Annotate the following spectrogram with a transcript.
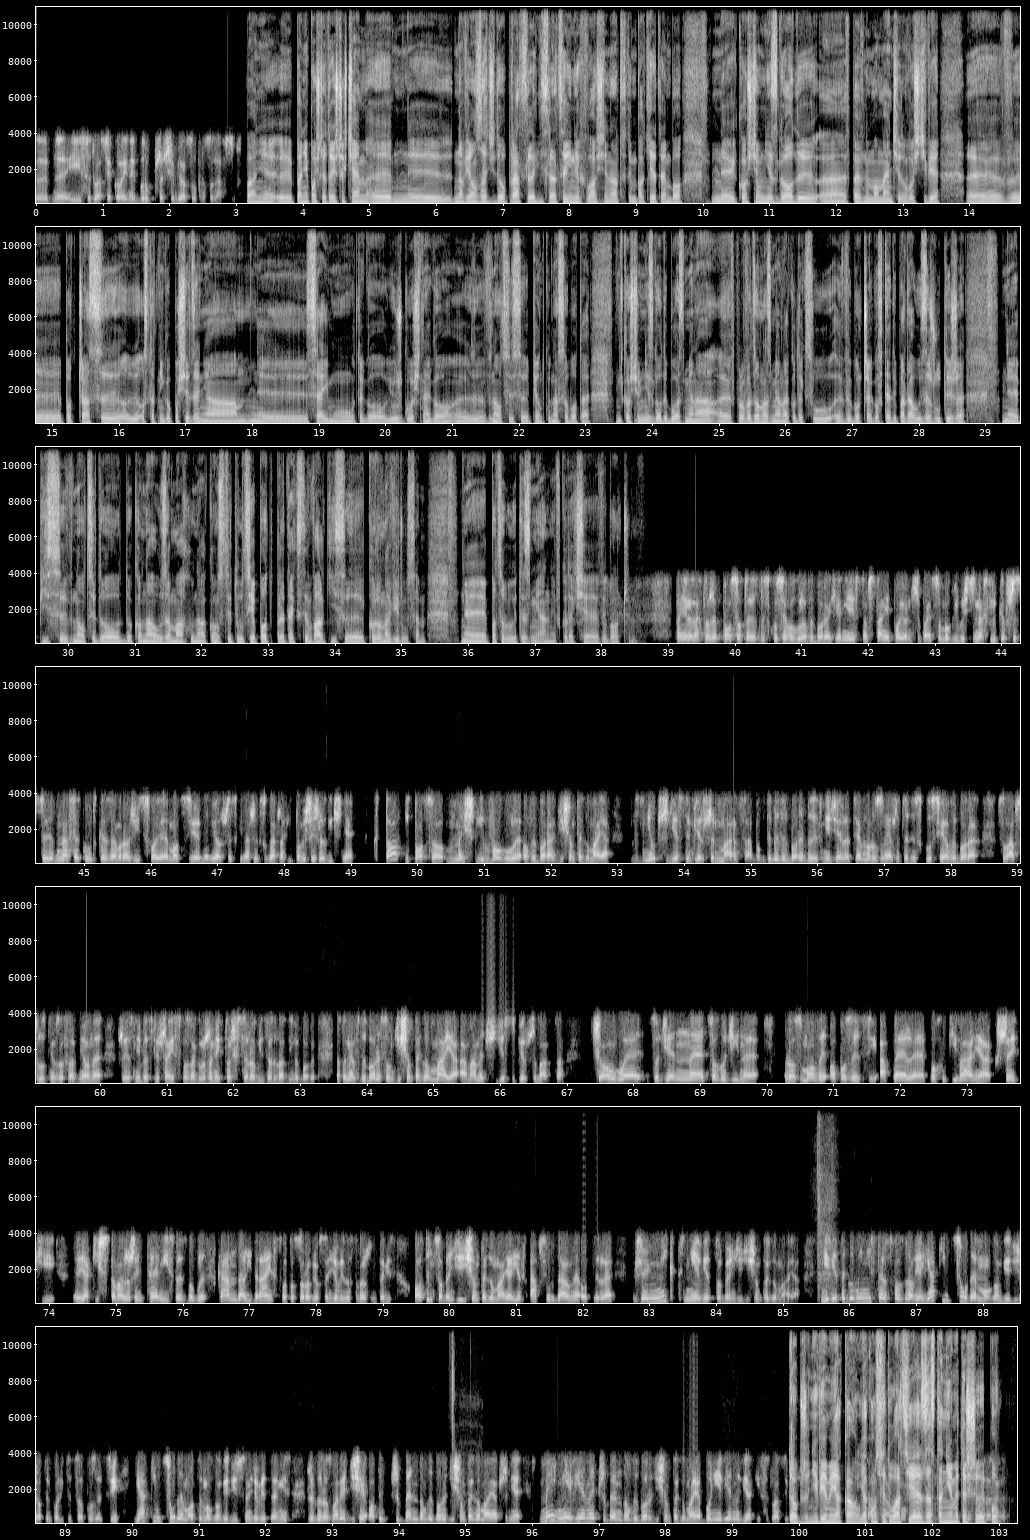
i sytuacje kolejnych grup przedsiębiorców, pracodawców. Panie, y, panie pośle, to jeszcze chciałem y, nawiązać do prac legislacyjnych właśnie nad tym pakietem, bo y, kością niezgody e, w pewnym momencie, no właściwie e, w, podczas ostatniego posiedzenia Sejmu, tego już głośnego w nocy z piątku na sobotę, kością niezgody była zmiana, e, wprowadzona zmiana kodeksu wyborczego. Wtedy padały zarzuty, że e, PiS w nocy do, dokonał zamachu na konstytucję pod pretekstem walki z e, koronawirusem. E, Po co były te zmiany w kodeksie wyborczym? Panie redaktorze, po co to jest dyskusja w ogóle o wyborach? Ja nie jestem w stanie pojąć, czy Państwo moglibyście na chwilkę wszyscy na sekundkę zamrozić swoje emocje, mówię o wszystkich naszych słuchaczach i pomyśleć logicznie, kto i po co myśli w ogóle o wyborach 10 maja w dniu 31 marca, bo gdyby wybory były w niedzielę, to ja bym rozumiał, że te dyskusje o wyborach są absolutnie uzasadnione, że jest niebezpieczeństwo, zagrożenie, ktoś chce robić za dwa dni wybory. Natomiast wybory są 10 maja, a mamy 31 marca. Ciągłe, codzienne, co godzinę rozmowy opozycji, apele, pochukiwania, krzyki, jakichś stowarzyszeń temis, to jest w ogóle skandal i draństwo to, co robią sędziowie ze stowarzyszeń temis. O tym, co będzie 10 maja jest absurdalne o tyle, że nikt nie wie, co będzie 10 maja. Nie wie tego Ministerstwo Zdrowia. Jakim cudem mogą wiedzieć o tym politycy opozycji? Jakim cudem o tym mogą wiedzieć sędziowie temis, żeby rozmawiać dzisiaj o tym, czy będą wybory 10 maja, czy nie? My nie wiemy, czy będą wybory 10 maja, bo nie wiemy, w jakiej sytuacji Dobrze, nie wiemy jaka, jaką sytuację powtarzam. zastaniemy też... Po...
